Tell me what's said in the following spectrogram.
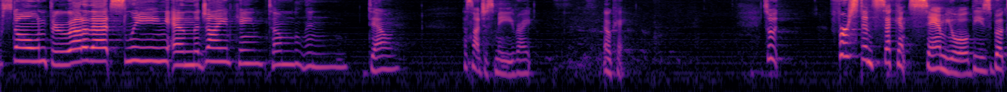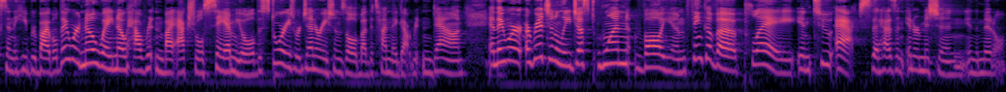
stone threw out of that sling, and the giant came tumbling down. That's not just me, right? Okay. So First and Second Samuel, these books in the Hebrew Bible, they were no way, no how written by actual Samuel. The stories were generations old by the time they got written down. And they were originally just one volume. Think of a play in two acts that has an intermission in the middle.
